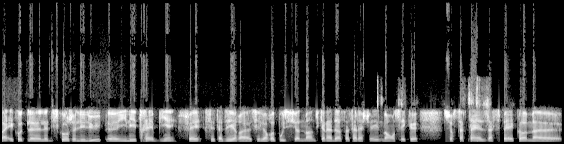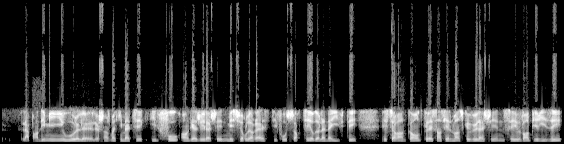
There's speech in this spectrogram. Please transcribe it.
Ouais, écoute, le, le, discours, je l'ai lu, euh, il est très bien fait, c'est-à-dire euh, c'est le repositionnement du Canada face à la Chine. Mais on sait que sur certains aspects, comme euh, la pandémie ou le, le, changement climatique, il faut engager la Chine, mais sur le reste, il faut sortir de la naïveté et se rendre compte que essentiellement ce que veut la Chine, c'est vampiriser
